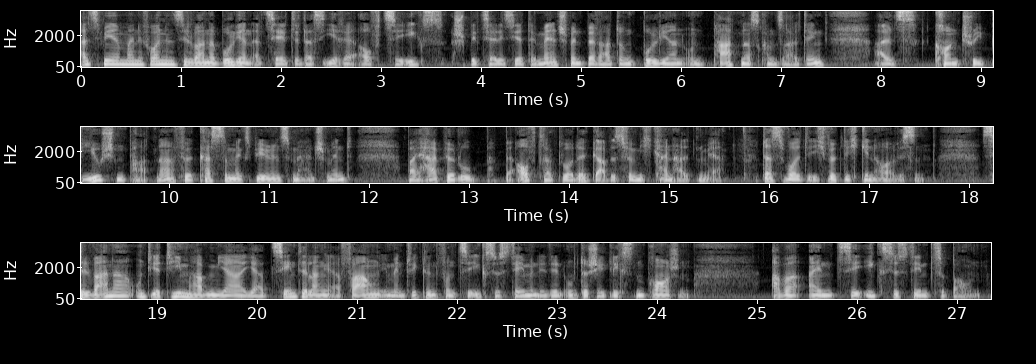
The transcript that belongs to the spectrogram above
Als mir meine Freundin Silvana Bullian erzählte, dass ihre auf CX spezialisierte Managementberatung Bullian und Partners Consulting als Contribution Partner für Customer Experience Management bei Hyperloop beauftragt wurde, gab es für mich kein Halten mehr. Das wollte ich wirklich genauer wissen. Silvana und ihr Team haben ja jahrzehntelange Erfahrung im Entwickeln von CX-Systemen in den unterschiedlichsten Branchen. Aber ein CX-System zu bauen –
